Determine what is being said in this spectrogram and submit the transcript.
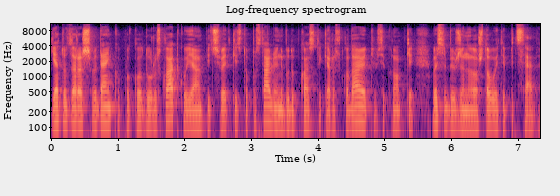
Я тут зараз швиденько покладу розкладку, я вам під швидкість то поставлю, не буду показувати, як я розкладаю ті всі кнопки. Ви собі вже налаштовуйте під себе.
